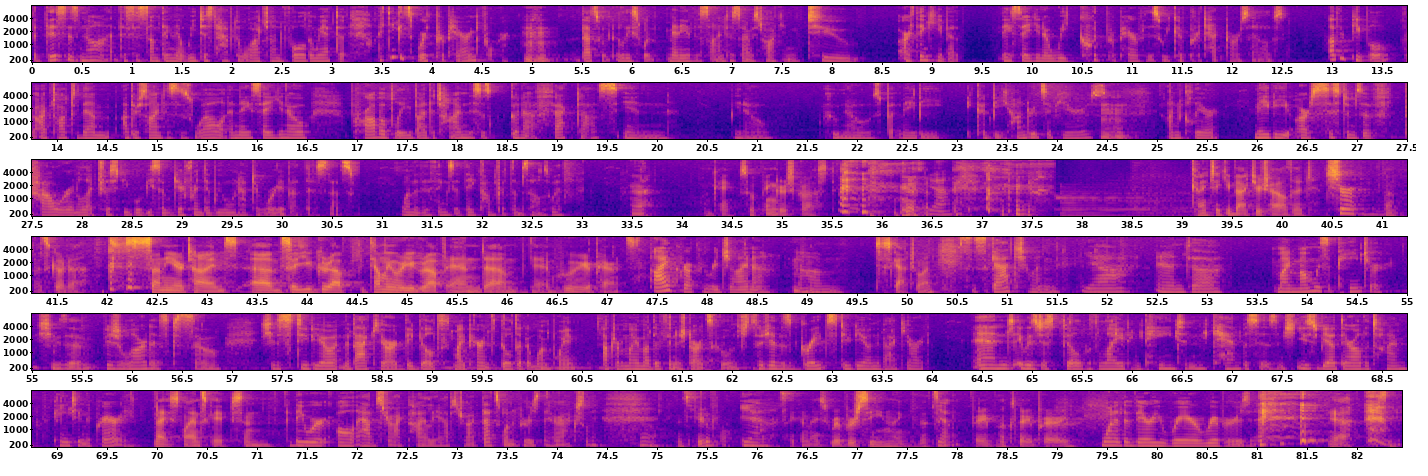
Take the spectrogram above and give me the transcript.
but this is not. This is something that we just have to watch unfold, and we have to. I think it's worth preparing for. Mm-hmm. That's what, at least, what many of the scientists I was talking to are thinking about. They say, you know, we could prepare for this. We could protect ourselves. Other people, I've talked to them, other scientists as well, and they say, you know, probably by the time this is going to affect us in, you know, who knows, but maybe it could be hundreds of years, mm-hmm. unclear. Maybe our systems of power and electricity will be so different that we won't have to worry about this. That's one of the things that they comfort themselves with. Yeah. Okay. So, fingers crossed. Yeah. Can I take you back to your childhood? Sure. Oh, Let's go to sunnier times. Um, so, you grew up, tell me where you grew up and um, who are your parents? I grew up in Regina, um, Saskatchewan. Saskatchewan. Yeah. And uh, My mom was a painter. She was a visual artist, so she had a studio in the backyard. They built, my parents built it at one point after my mother finished art school. So she had this great studio in the backyard. And it was just filled with light and paint and canvases. And she used to be out there all the time painting the prairie. Nice landscapes and They were all abstract, highly abstract. That's one of hers there, actually. oh, it's beautiful. Yeah. it's like a nice river scene. Like that's Yeah. very looks very prairie. One of the very rare rivers. Yeah,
